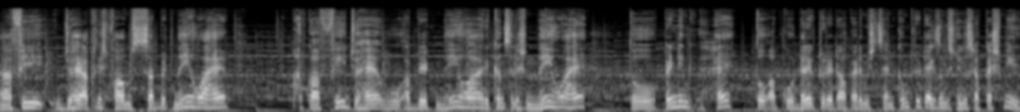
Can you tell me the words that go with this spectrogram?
फ़ी जो है एप्लीकेशन फॉर्म सबमिट नहीं हुआ है, आपका फ़ी जो है, वो अपडेट नहीं हुआ रिकन्सलेशन नहीं हुआ है। तो पेंडिंग है तो आपको directorate of admission and computer examination university of Kashmir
